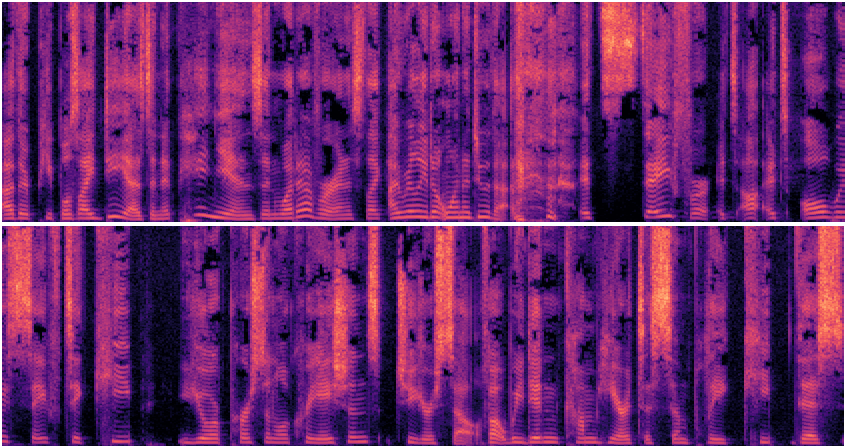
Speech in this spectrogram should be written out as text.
other people's ideas and opinions and whatever and it's like I really don't want to do that. it's safer. It's uh, it's always safe to keep your personal creations to yourself. But we didn't come here to simply keep this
